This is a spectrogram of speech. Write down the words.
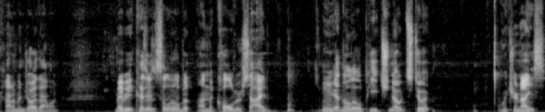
kind of enjoy that one. Maybe because it's a little bit on the colder side. You're getting a little peach notes to it, which are nice.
